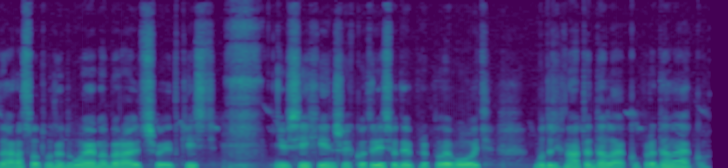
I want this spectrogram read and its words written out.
Зараз от вони двоє набирають швидкість, і всіх інших, котрі сюди припливуть, будуть гнати далеко-предалеко.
